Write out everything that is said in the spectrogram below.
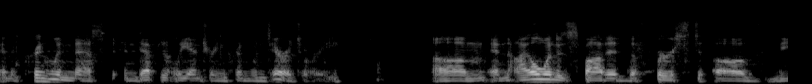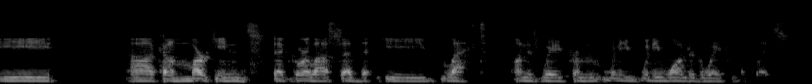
and a Crinwin nest, and definitely entering Crinwin territory. Um, and Islewin has spotted the first of the uh, kind of markings that Gorlas said that he left on his way from when he when he wandered away from the place,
